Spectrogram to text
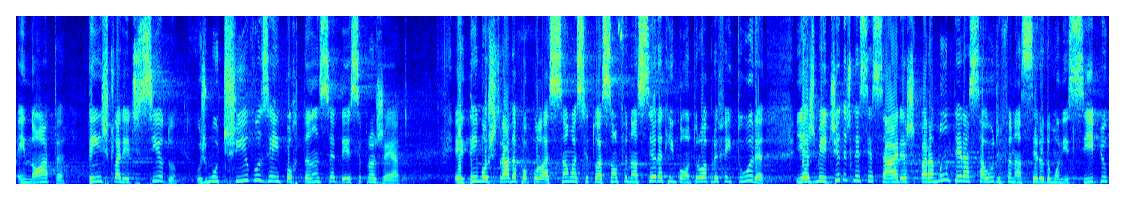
em nota, tem esclarecido os motivos e a importância desse projeto. Ele tem mostrado à população a situação financeira que encontrou a prefeitura e as medidas necessárias para manter a saúde financeira do município,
